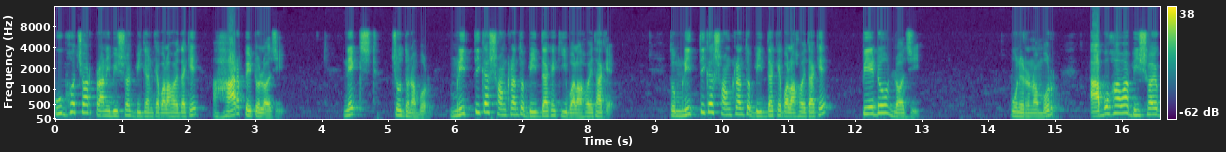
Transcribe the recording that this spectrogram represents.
উভচর প্রাণী বিষয়ক বিজ্ঞানকে বলা হয় থাকে হারপেটোলজি। নেক্সট চোদ্দ নম্বর। মৃত্তিকা সংক্রান্ত বিদ্যাকে কি বলা হয়ে থাকে তো মৃত্তিকা সংক্রান্ত বিদ্যাকে বলা হয় থাকে পেডোলজি। পনেরো নম্বর। আবহাওয়া বিষয়ক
